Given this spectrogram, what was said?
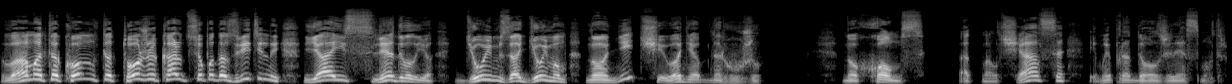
вам эта комната тоже кажется подозрительной. Я исследовал ее дюйм за дюймом, но ничего не обнаружил. Но Холмс отмолчался, и мы продолжили осмотр.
